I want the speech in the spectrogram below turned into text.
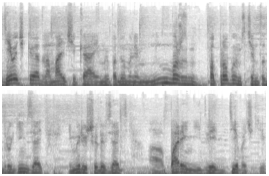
девочка, два мальчика, и мы подумали, ну, может, попробуем с чем-то другим взять. И мы решили взять а, парень и две девочки.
